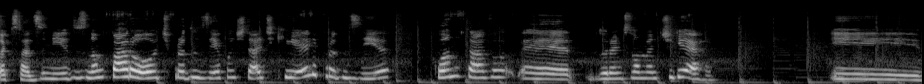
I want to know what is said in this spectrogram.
Só que os Estados Unidos não parou de produzir a quantidade que ele produzia quando estava é, durante os momentos de guerra. E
